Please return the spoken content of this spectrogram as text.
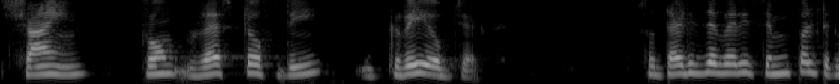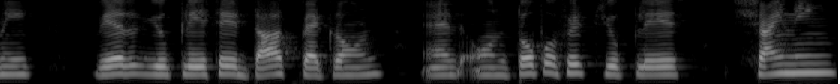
shine from rest of the gray objects so that is a very simple technique where you place a dark background and on top of it you place shining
